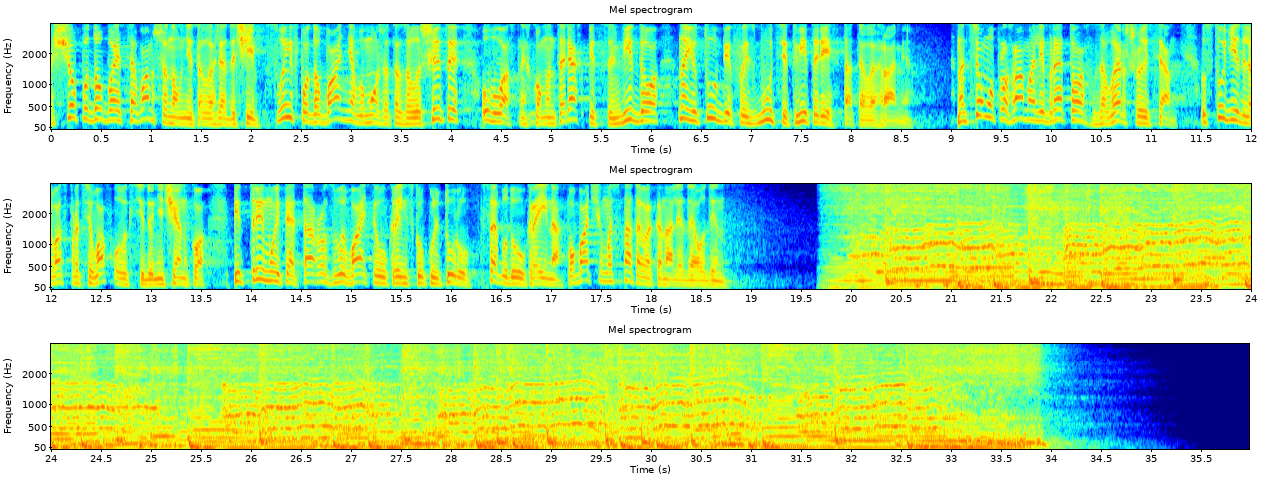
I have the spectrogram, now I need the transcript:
Що подобається вам, шановні телеглядачі? Свої вподобання ви можете залишити у власних коментарях під цим відео на Ютубі, Фейсбуці, Твіттері та Телеграмі. На цьому програма Лібрето завершується. У студії для вас працював Олексій Доніченко. Підтримуйте та розвивайте українську культуру. Все буде Україна. Побачимось на телеканалі Д1.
